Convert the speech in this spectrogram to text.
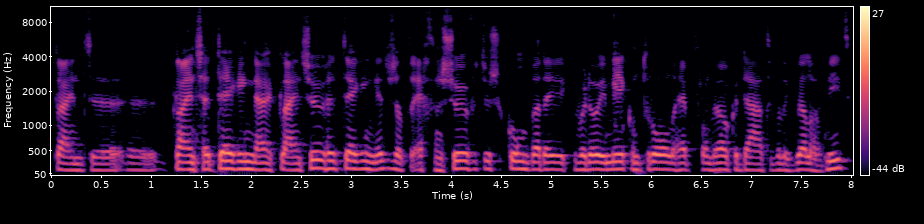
client client-side tagging naar client-server tagging. Hè? Dus dat er echt een server tussen komt waardoor je meer controle hebt van welke data wil ik wel of niet.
